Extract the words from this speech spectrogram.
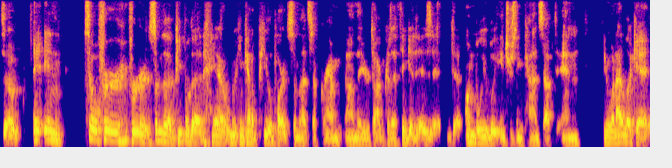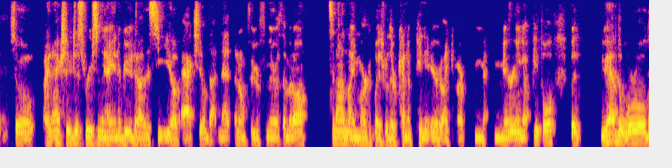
So in so for for some of the people that you know we can kind of peel apart some of that stuff, Graham, um, that you're talking because I think it is an unbelievably interesting concept. And you know, when I look at so, and actually just recently I interviewed uh, the CEO of Axial.net. I don't know if you're familiar with them at all. It's an online marketplace where they're kind of pinning or like are marrying up people. But you have the world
